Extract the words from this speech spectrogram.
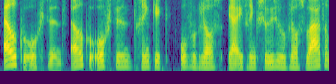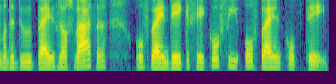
elke ochtend. Elke ochtend drink ik of een glas, ja, ik drink sowieso een glas water, maar dat doe ik bij een glas water of bij een decafé koffie of bij een kop thee.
